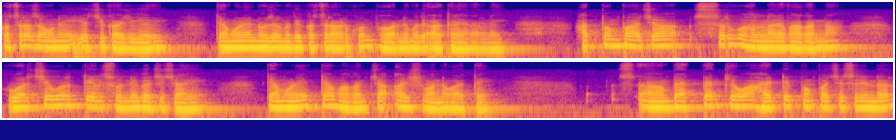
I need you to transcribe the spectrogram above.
कचरा जाऊ नये याची काळजी घ्यावी. त्यामुळे नोजलमध्ये कचरा अडकून फवारणीमध्ये अडथळा येणार नाही. हातपंपाच्या सर्व हलणाऱ्या भागांना वरचेवर तेल सोडणे गरजेचे आहे. त्यामुळे त्या भागांच्या आयुष्यमान वाढते. बॅकपॅक किंवा हायटेक पंपाचे सिलेंडर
